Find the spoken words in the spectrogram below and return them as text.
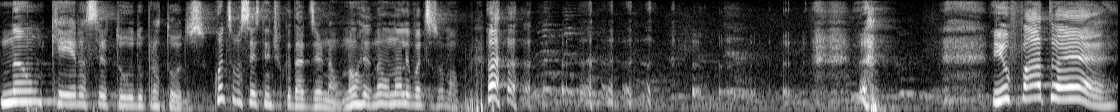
Não queira ser tudo para todos. Quantos de vocês têm dificuldade de dizer não? Não, não, não levante a sua mão. e o fato é,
